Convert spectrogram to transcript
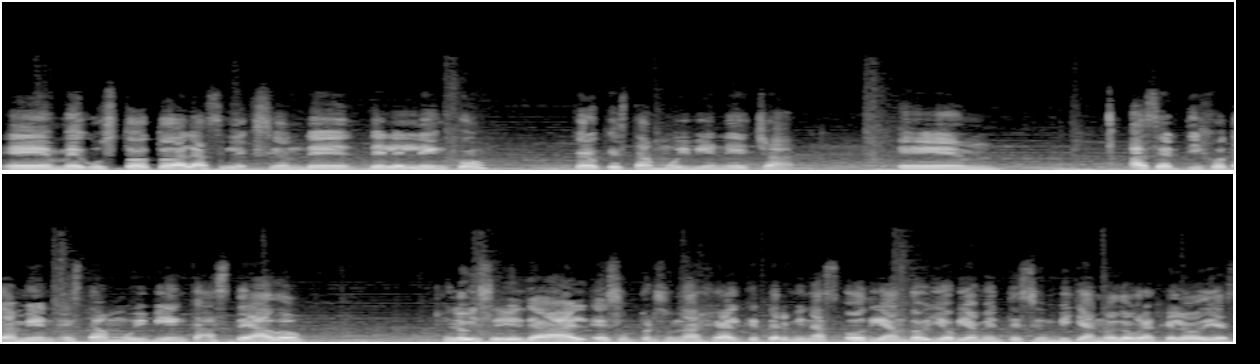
Eh, me gustó toda la selección del elenco, creo que está muy bien hecha. Em, Acertijo también está muy bien casteado. lo hizo ideal, es un personaje al que terminas odiando y obviamente si un villano logra que lo odies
